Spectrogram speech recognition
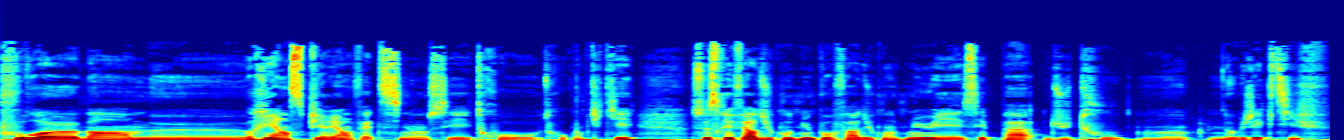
pour euh, ben, me réinspirer en fait. Sinon c'est trop compliqué. Ce serait faire du contenu pour faire du contenu et c'est pas du tout mon objectif.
